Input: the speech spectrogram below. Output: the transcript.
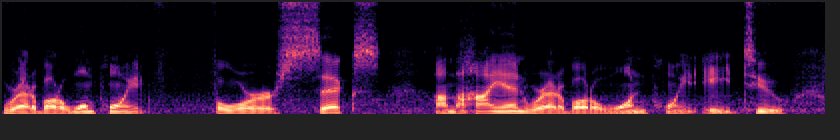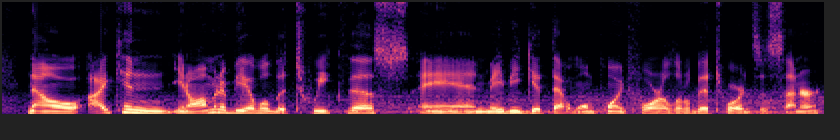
we're at about a 1.46. On the high end, we're at about a 1.82. Now I can, you know, I'm gonna be able to tweak this and maybe get that 1.4 a little bit towards the center.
